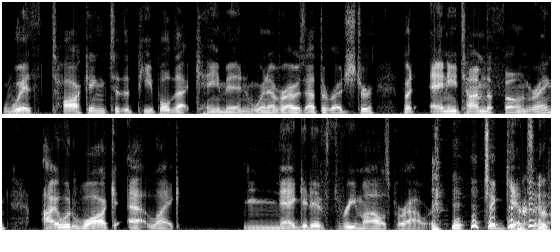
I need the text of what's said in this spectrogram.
with talking to the people that came in whenever I was at the register, but anytime the phone rang, I would walk at like negative three miles per hour to get to them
